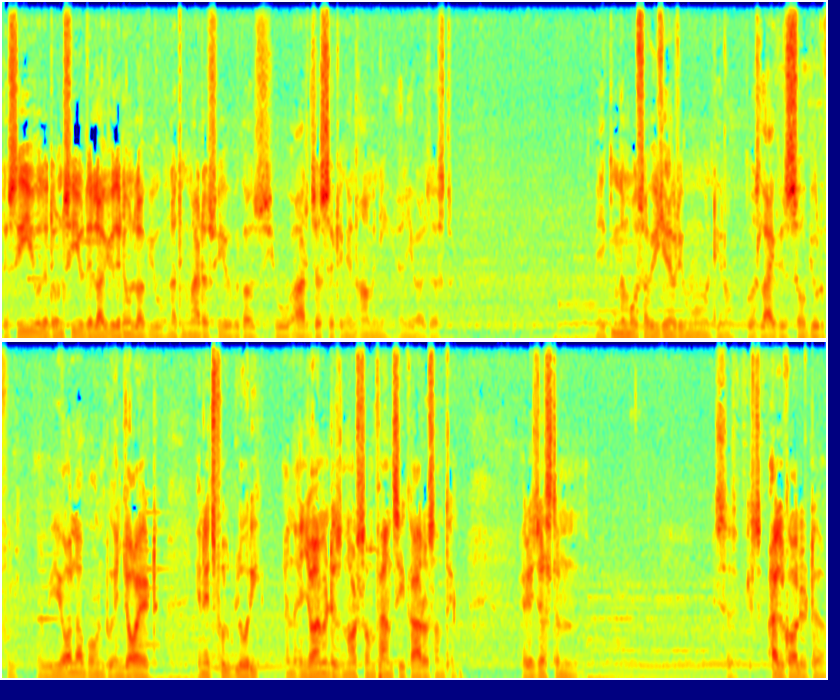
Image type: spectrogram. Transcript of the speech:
They see you, they don't see you, they love you, they don't love you. Nothing matters to you because you are just sitting in harmony and you are just making the most of each and every moment, you know, because life is so beautiful and we all are born to enjoy it in its full glory. And the enjoyment is not some fancy car or something. It is just an. It's a, it's, I'll call it a.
